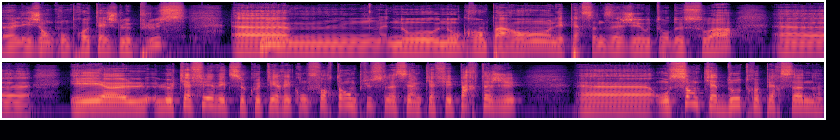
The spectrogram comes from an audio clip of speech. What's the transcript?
euh, les gens qu'on protège le plus. Mmh. Nos, nos grands-parents, les personnes âgées autour de soi. et le café avec ce côté réconfortant, en plus là c'est un café partagé. Euh, on sent qu'il y a d'autres personnes.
